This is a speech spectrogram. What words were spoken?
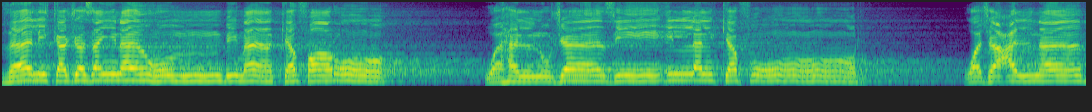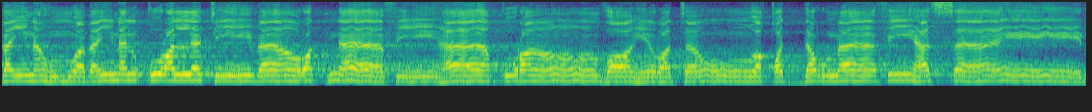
ذلك جزيناهم بما كفروا. وهل نجازي إلا الكفور؟ وجعلنا بينهم وبين القرى التي باركنا فيها قرى ظاهرة وقدرنا فيها السير.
